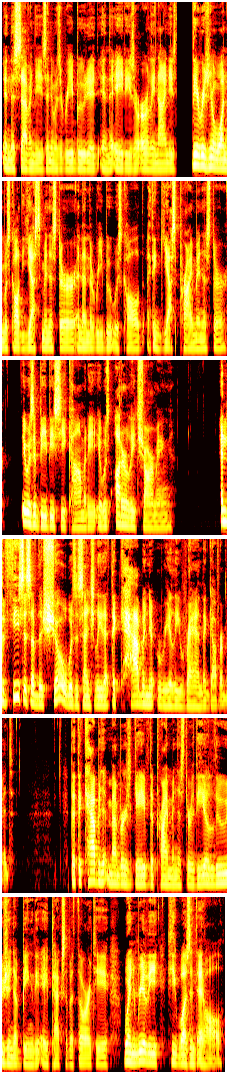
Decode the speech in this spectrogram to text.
in the 70s and it was rebooted in the 80s or early 90s. The original one was called Yes Minister, and then the reboot was called, I think, Yes Prime Minister. It was a BBC comedy. It was utterly charming. And the thesis of the show was essentially that the cabinet really ran the government. That the cabinet members gave the prime minister the illusion of being the apex of authority when really he wasn't at all.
